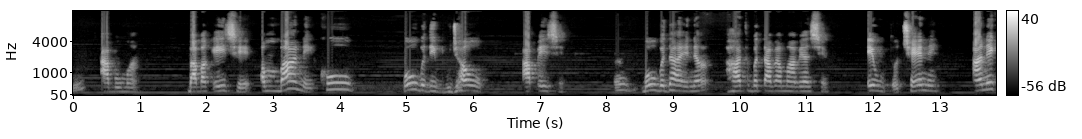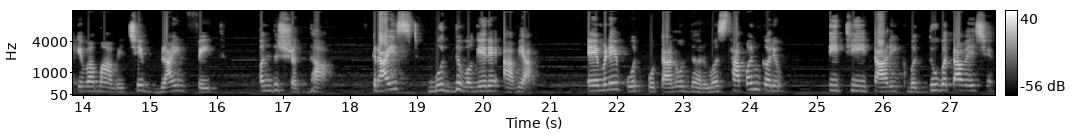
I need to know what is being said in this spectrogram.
હમ, આબુમાં. બાબા કહે છે અંબાને ખૂબ બહુ બધી ભૂજાઓ આપે છે. બહુ બધા એના હાથ બતાવવામાં આવ્યા છે. એવું તો છે નહીં. આને કહેવામાં આવે છે બ્લાઇન્ડ ફેથ અંધશ્રદ્ધા. ક્રાઇસ્ટ બુદ્ધ વગેરે આવ્યા. એમણે પોતપોતાનો ધર્મ સ્થાપન કર્યો. તિથિ તારીખ બધું બતાવે છે.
